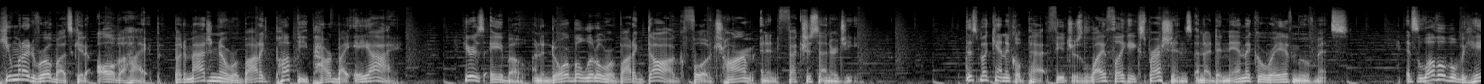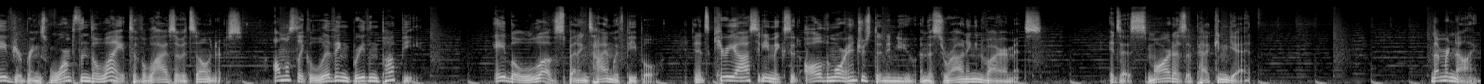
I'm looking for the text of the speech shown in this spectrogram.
Humanoid robots get all the hype, but imagine a robotic puppy powered by AI. Here's Aibo, an adorable little robotic dog full of charm and infectious energy. This mechanical pet features lifelike expressions and a dynamic array of movements. Its lovable behavior brings warmth and delight to the lives of its owners, almost like a living, breathing puppy. Aibo loves spending time with people, and its curiosity makes it all the more interested in you and the surrounding environments. It's as smart as a pet can get. Number 9.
